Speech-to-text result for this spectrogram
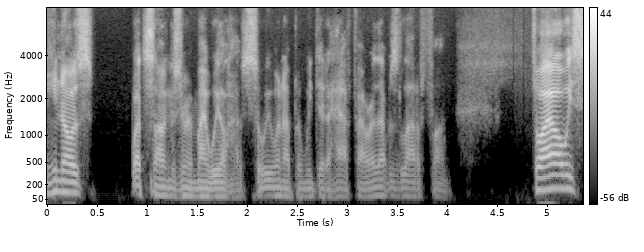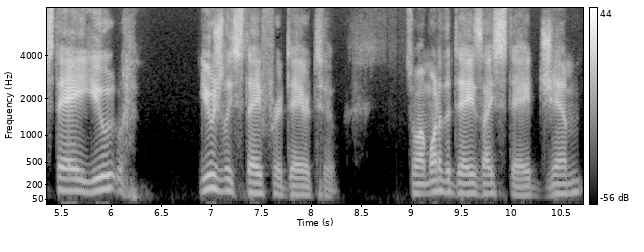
he knows what songs are in my wheelhouse. So we went up and we did a half hour. That was a lot of fun. So I always stay. You usually stay for a day or two. So on one of the days I stayed, Jim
